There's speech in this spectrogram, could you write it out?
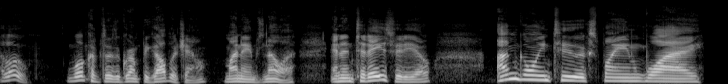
Hello, welcome to the Grumpy Gobbler channel. My name's Noah, and in today's video, I'm going to explain why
